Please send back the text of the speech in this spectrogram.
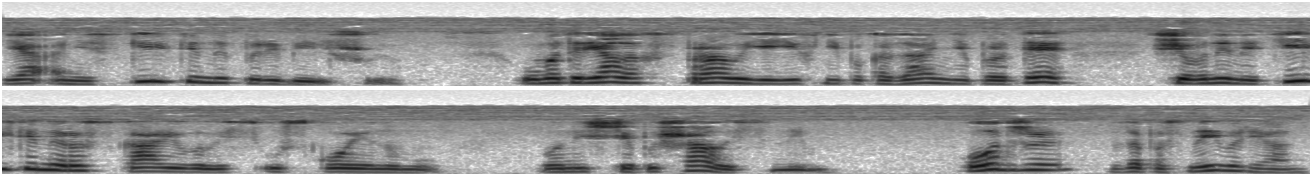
Я ані скільки не перебільшую. У матеріалах справи є їхні показання про те, що вони не тільки не розкаювались у скоєному, вони ще пишались ним. Отже, запасний варіант.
